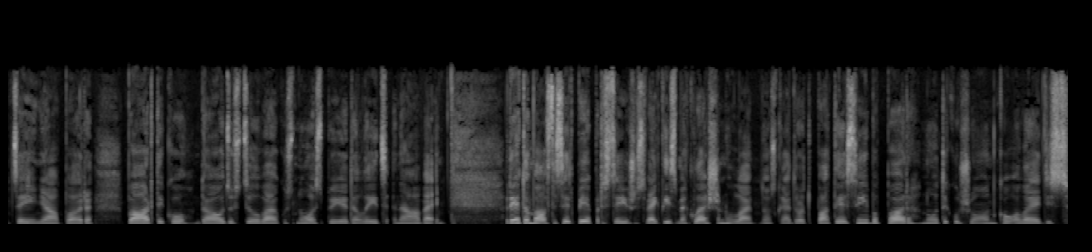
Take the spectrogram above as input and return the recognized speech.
cīņā par pārtiku daudzus cilvēkus nospieda līdz nāvei. Rietumvalstis ir pieprasījušas veikt izmeklēšanu, lai noskaidrotu patiesību par notikušo un ko kolēģis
